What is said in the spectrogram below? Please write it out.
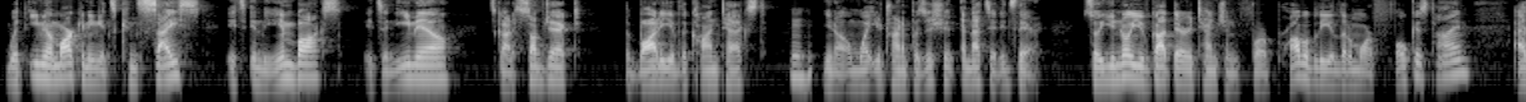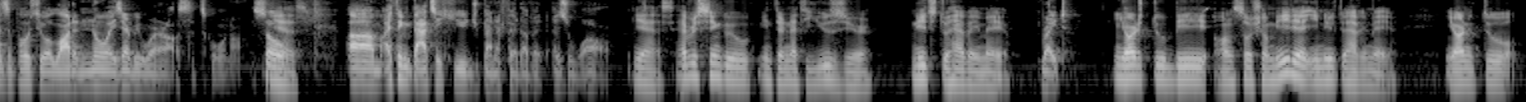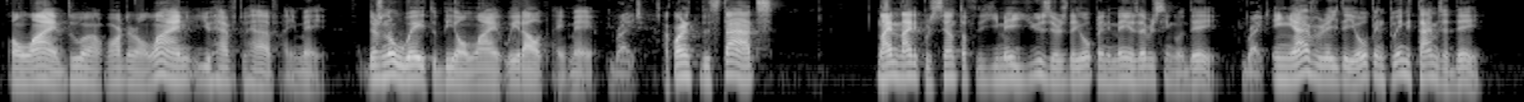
with email marketing it's concise it's in the inbox it's an email it's got a subject the body of the context mm-hmm. you know and what you're trying to position and that's it it's there so you know you've got their attention for probably a little more focused time as opposed to a lot of noise everywhere else that's going on. So yes. um, I think that's a huge benefit of it as well. Yes. Every single internet user needs to have email. Right. In order to be on social media, you need to have email. In order to online do a order online, you have to have an email. There's no way to be online without email. Right. According to the stats, 90% of the email users they open emails every single day right. In average they open 20 times a day.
